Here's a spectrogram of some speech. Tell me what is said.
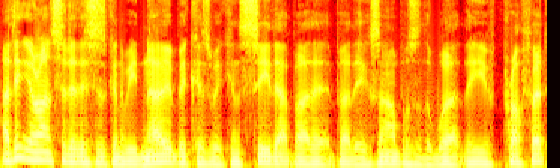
I think your answer to this is going to be no, because we can see that by the by the examples of the work that you've proffered.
